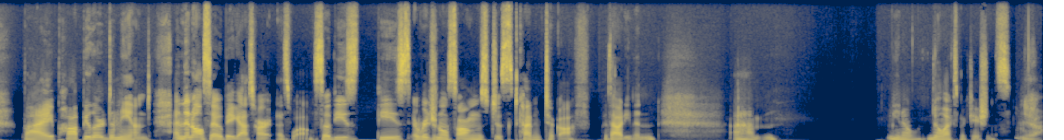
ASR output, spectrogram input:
by popular demand, and then also Big Ass Heart as well. So these these original songs just kind of took off without even, um, you know, no expectations. Yeah.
